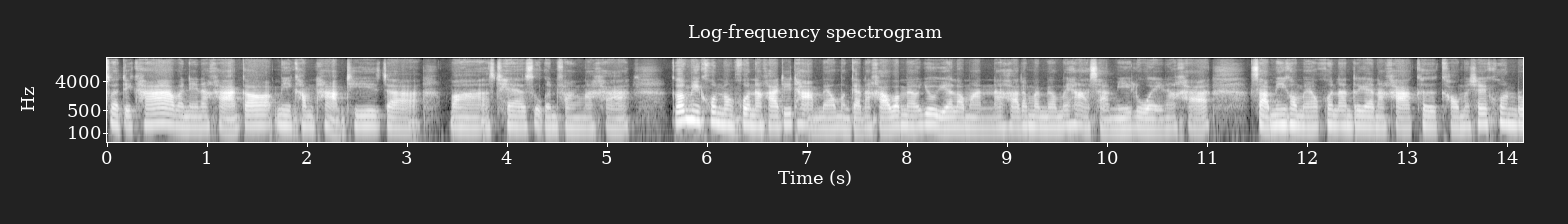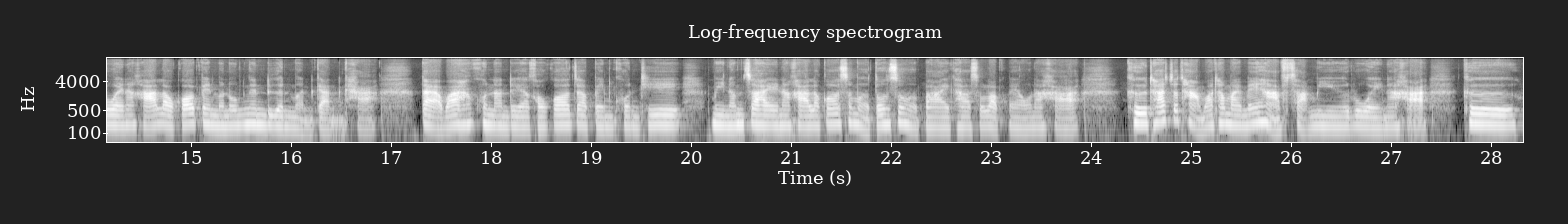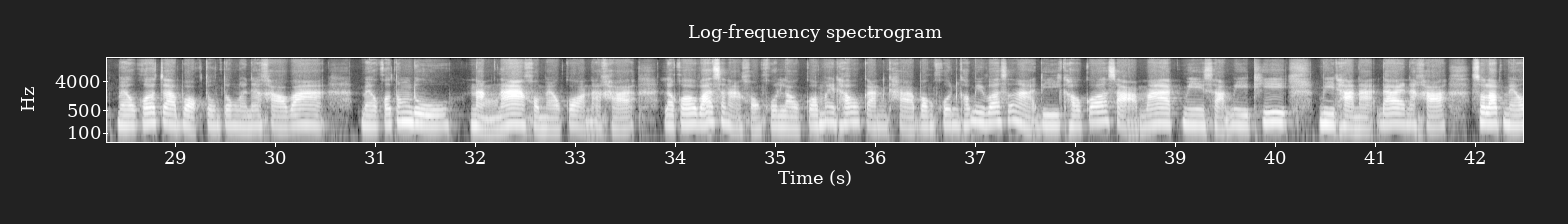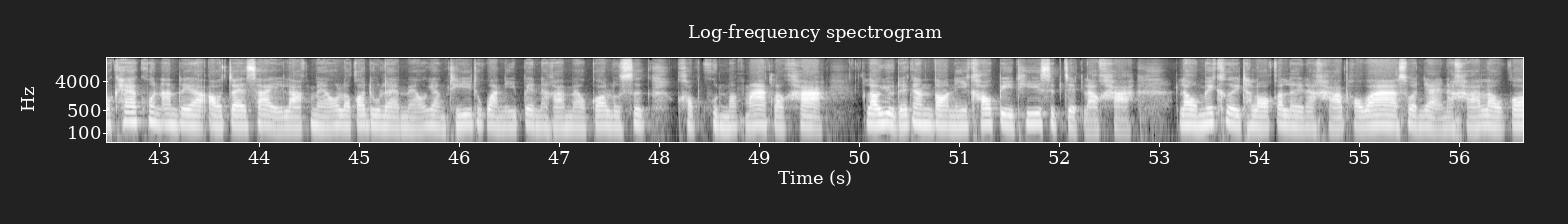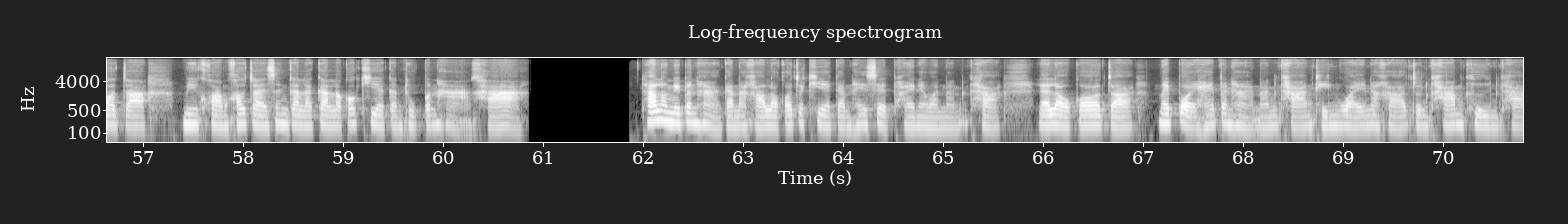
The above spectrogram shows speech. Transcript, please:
สวัสดีค่ะวันนี้นะคะก็มีคำถามที่จะมาแชร์สู่กันฟังนะคะ ก็มีคนบางคนนะคะที่ถามแมวเหมือนกันนะคะ ว่าแมวอยู่เยอรมันนะคะทำไมแมวไม่หาสามีรวยนะคะ สามีของแมวคนอันเรียนะคะ คือเขาไม่ใช่คนรวยนะคะ เราก็เป็นมนุษย์เงินเดือนเหมือนกันค่ะ แต่ว่าคนอันเรียเขาก็จะเป็นคนที่มีน้ำใจนะคะ แล้วก็เสมอต้นเสมอปลายค่ะสำหรับแมวนะคะ คือถ้าจะถามว่าทำไมไม่หาสามีรวยนะคะ คือแมวก็จะบอกตรงๆเลยนะคะว่า แมวก็ต้องดูหนังหน้าของแมวก่อนนะคะ แล้วก็วาสนาของคนเราก็ไม่เท่ากันค่ะ บางคนเขามีวาสนาดีเขาก็สามารถมีสามีที่มีฐานะได้นะคะสำหรับแมวแค่คนอันเรียเอาใจใส่รักแมวแล้วก็ดูแลแมวอย่างที่ทุกวันนี้เป็นนะคะ แมวก็รู้สึกขอบคุณมากๆแล้วค่ะเราอยู่ด้วยกันตอนนี้เข้าปีที่ 17 แล้วค่ะ เราไม่เคยทะเลาะกันเลยนะคะ เพราะว่าส่วนใหญ่นะคะ เราก็จะมีความเข้าใจซึ่งกันและกัน แล้วก็เคลียร์กันทุกปัญหาค่ะ ถ้าเรามีปัญหากันนะคะ เราก็จะเคลียร์กันให้เสร็จภายในวันนั้นค่ะ และเราก็จะไม่ปล่อยให้ปัญหานั้นค้างทิ้งไว้นะคะ จนข้ามคืนค่ะ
